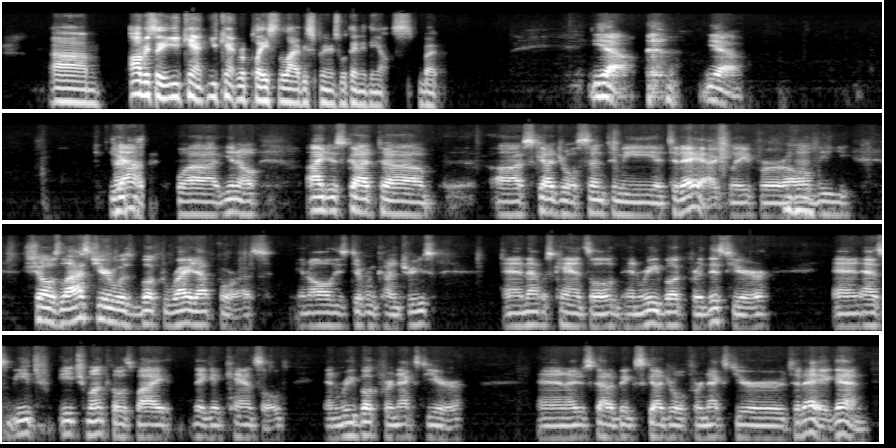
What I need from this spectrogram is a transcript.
Um, obviously, you can't you can't replace the live experience with anything else, but Yeah, yeah, yeah. Uh, you know, I just got uh, a schedule sent to me today, actually, for all the shows. Last year was booked right up for us in all these different countries, and that was canceled and rebooked for this year. And as each each month goes by, they get canceled and rebooked for next year. And I just got a big schedule for next year today again.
